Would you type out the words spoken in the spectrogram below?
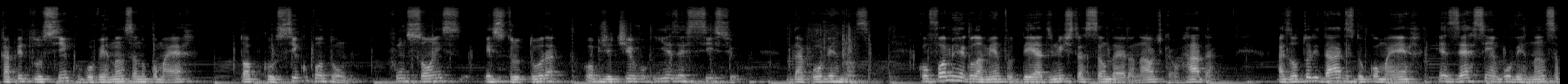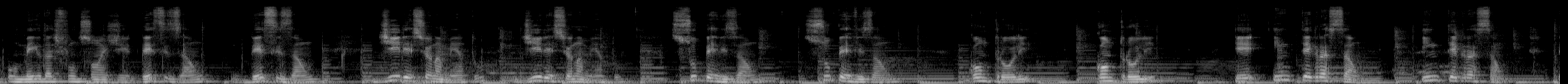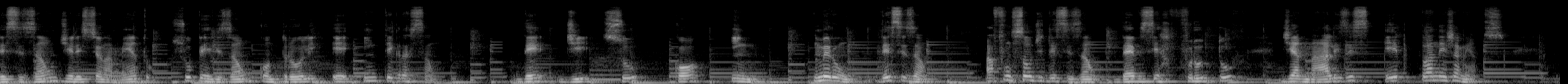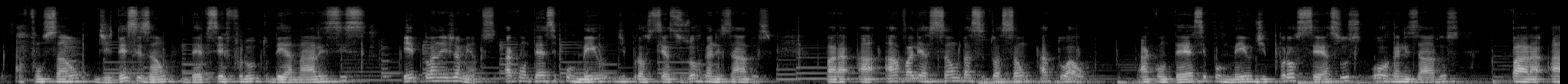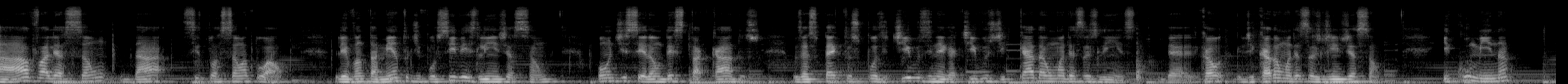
Capítulo 5 Governança no Comaer, tópico 5.1 Funções, estrutura, objetivo e exercício da governança. Conforme o regulamento de administração da aeronáutica, o RADA, as autoridades do Comaer exercem a governança por meio das funções de decisão, decisão, direcionamento, direcionamento, supervisão, supervisão, controle, controle e integração, integração, decisão, direcionamento, supervisão, controle e integração. D de su co in. Número 1. Um, decisão. A função de decisão deve ser fruto de análises e planejamentos. A função de decisão deve ser fruto de análises e planejamentos. Acontece por meio de processos organizados para a avaliação da situação atual. Acontece por meio de processos organizados para a avaliação da situação atual, levantamento de possíveis linhas de ação, onde serão destacados os aspectos positivos e negativos de cada uma dessas linhas, de cada uma dessas linhas de ação. E culmina,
